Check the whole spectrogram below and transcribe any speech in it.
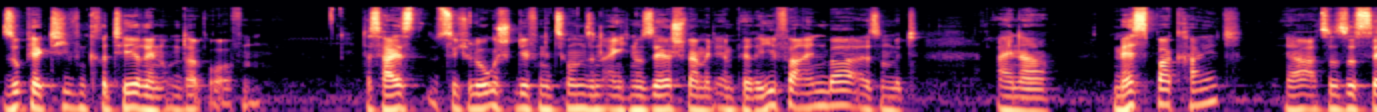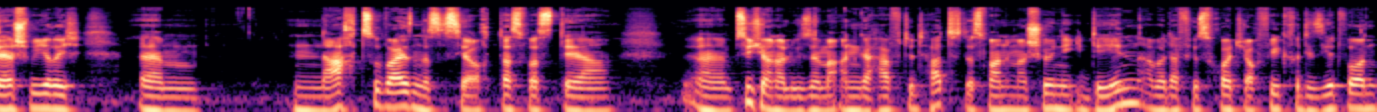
subjektiven Kriterien unterworfen. Das heißt, psychologische Definitionen sind eigentlich nur sehr schwer mit Empirie vereinbar, also mit einer Messbarkeit. Ja, also es ist sehr schwierig ähm, nachzuweisen. Das ist ja auch das, was der äh, Psychoanalyse immer angehaftet hat. Das waren immer schöne Ideen, aber dafür ist Freud ja auch viel kritisiert worden.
